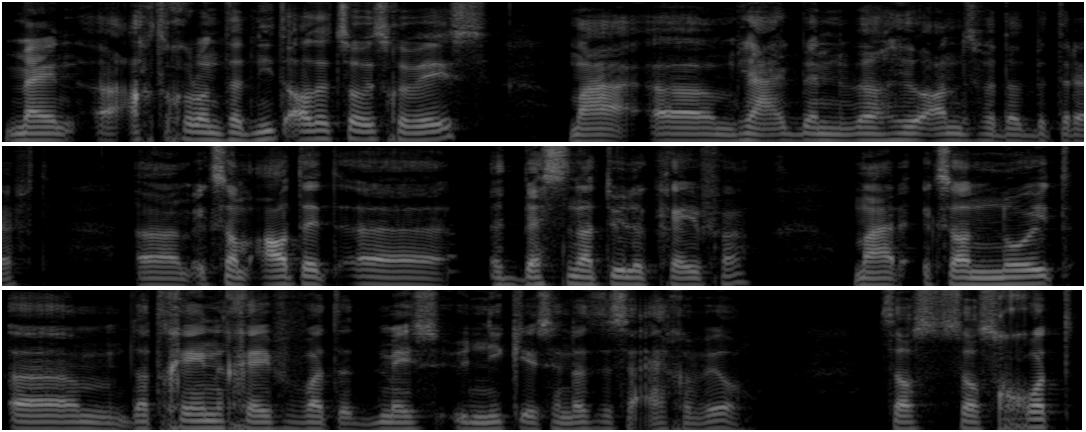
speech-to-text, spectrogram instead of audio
mijn eh, achtergrond dat niet altijd zo is geweest. Maar ehm, ja, ik ben wel heel anders wat dat betreft. Ehm, ik zal hem altijd eh, het beste natuurlijk geven. Maar ik zal nooit datgene geven wat het meest uniek is. En dat is zijn eigen wil. Zelfs, zelfs God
